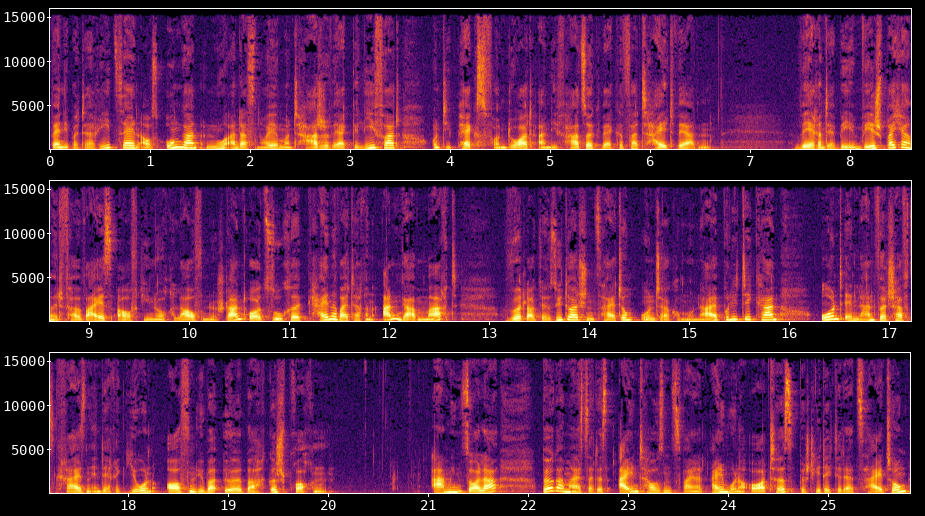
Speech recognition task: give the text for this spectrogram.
wenn die Batteriezellen aus Ungarn nur an das neue Montagewerk geliefert und die Packs von dort an die Fahrzeugwerke verteilt werden. Während der BMW-Sprecher mit Verweis auf die noch laufende Standortsuche keine weiteren Angaben macht, wird laut der Süddeutschen Zeitung unter Kommunalpolitikern und in Landwirtschaftskreisen in der Region offen über Irlbach gesprochen. Armin Soller, Bürgermeister des 1200 Einwohnerortes, bestätigte der Zeitung,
